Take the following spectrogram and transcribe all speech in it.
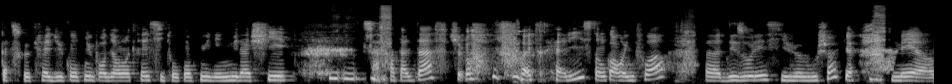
parce que créer du contenu pour dire en créer, si ton contenu il est nul à chier, ça fera pas le taf, tu vois. faut être réaliste, encore une fois. Euh, désolé si je vous choque, mais euh,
